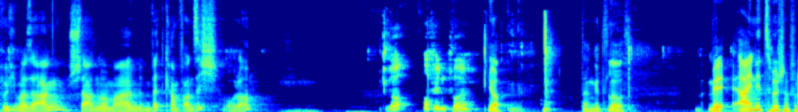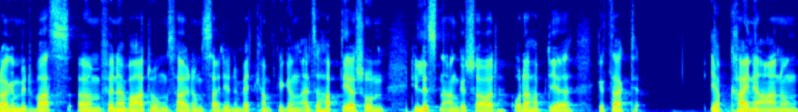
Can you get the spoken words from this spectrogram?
würde ich mal sagen, starten wir mal mit dem Wettkampf an sich, oder? Ja, auf jeden Fall. Ja, dann geht's los. Mit, eine Zwischenfrage, mit was ähm, für einer Erwartungshaltung seid ihr in den Wettkampf gegangen? Also habt ihr schon die Listen angeschaut oder habt ihr gesagt, ihr habt keine Ahnung,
